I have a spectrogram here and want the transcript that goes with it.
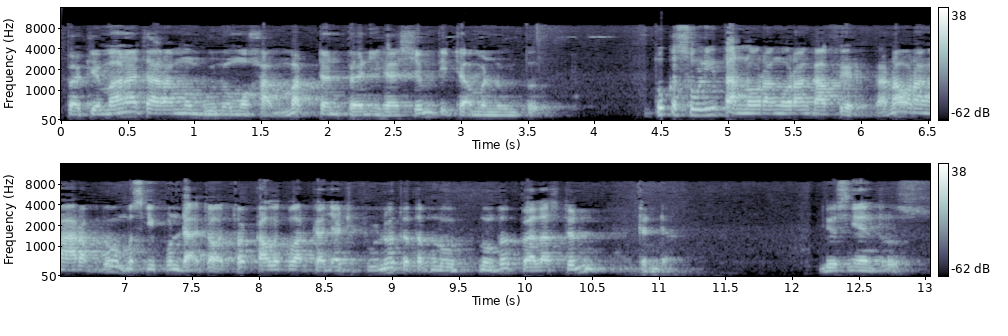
Bagaimana cara membunuh Muhammad dan Bani Hashim tidak menuntut. Itu kesulitan orang-orang kafir. Karena orang Arab itu meskipun tidak cocok, kalau keluarganya dibunuh tetap nuntut balas dan dendam. Biasanya terus.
